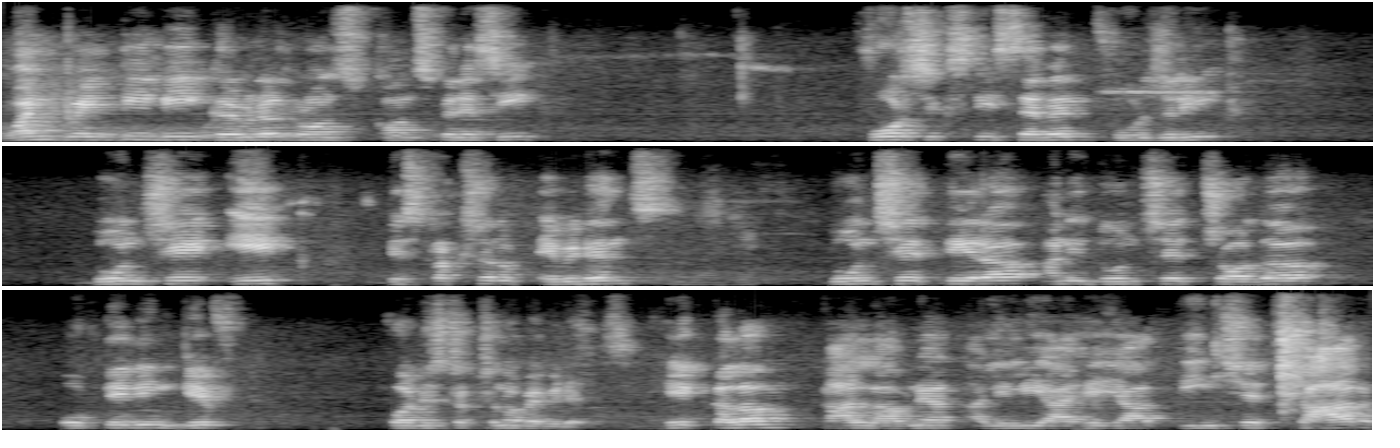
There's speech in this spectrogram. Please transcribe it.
120 B criminal cons- conspiracy, 467 forgery, दोनशे एक डिस्ट्रक्शन ऑफ एव्हिडन्स दोनशे तेरा आणि दोनशे चौदा obtaining gift for destruction of evidence हे कलम काल लावण्यात आलेली आहे. या तीनशे चार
